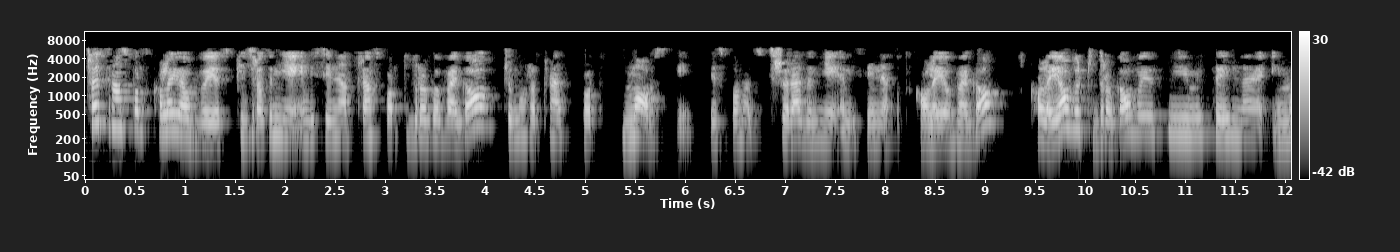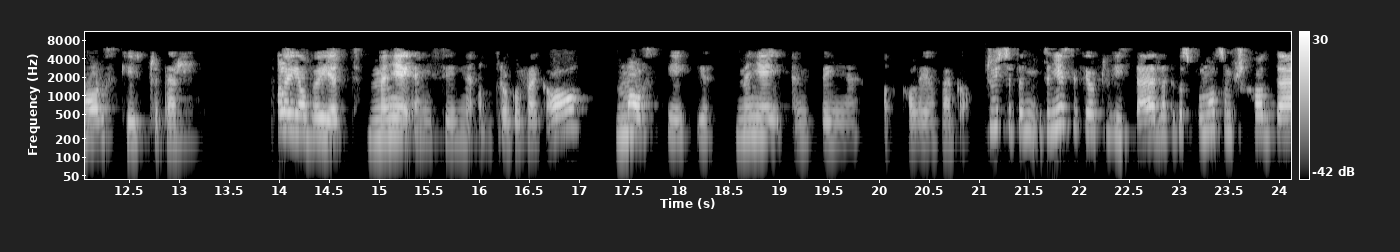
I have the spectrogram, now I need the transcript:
Czy transport kolejowy jest pięć razy mniej emisyjny od transportu drogowego, czy może transport morski jest ponad trzy razy mniej emisyjny od kolejowego? Kolejowy czy drogowy jest mniej emisyjny i morski, czy też kolejowy jest mniej emisyjny od drogowego, morski jest mniej emisyjny od kolejowego. Oczywiście to, to, nie jest takie oczywiste, dlatego z pomocą przychodzę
